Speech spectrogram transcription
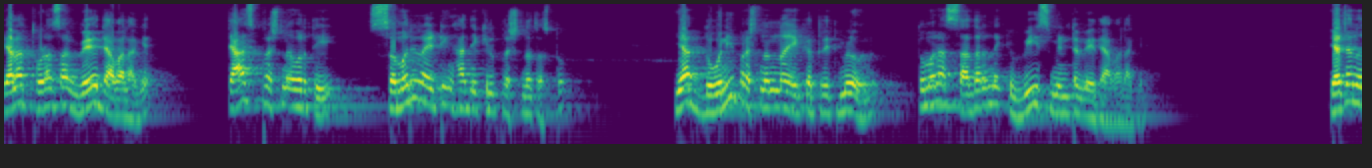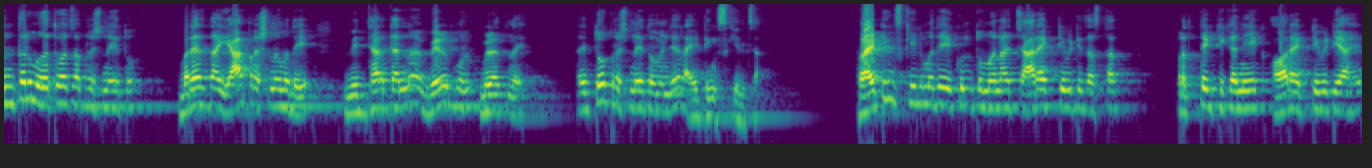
याला थोडासा वेळ द्यावा लागेल. त्याच प्रश्नावरती समरी रायटिंग हा देखील प्रश्नच असतो. या दोन्ही प्रश्नांना एकत्रित मिळून तुम्हाला साधारण एक वीस मिनटं वेळ द्यावा लागेल. याच्यानंतर महत्त्वाचा प्रश्न येतो. बऱ्याचदा या प्रश्नामध्ये विद्यार्थ्यांना वेळ मिळत नाही. आणि तो प्रश्न येतो म्हणजे रायटिंग स्किलचा रायटिंग स्किलमध्ये एकूण तुम्हाला चार ॲक्टिव्हिटीज असतात. प्रत्येक ठिकाणी एक ऑर ॲक्टिव्हिटी आहे.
